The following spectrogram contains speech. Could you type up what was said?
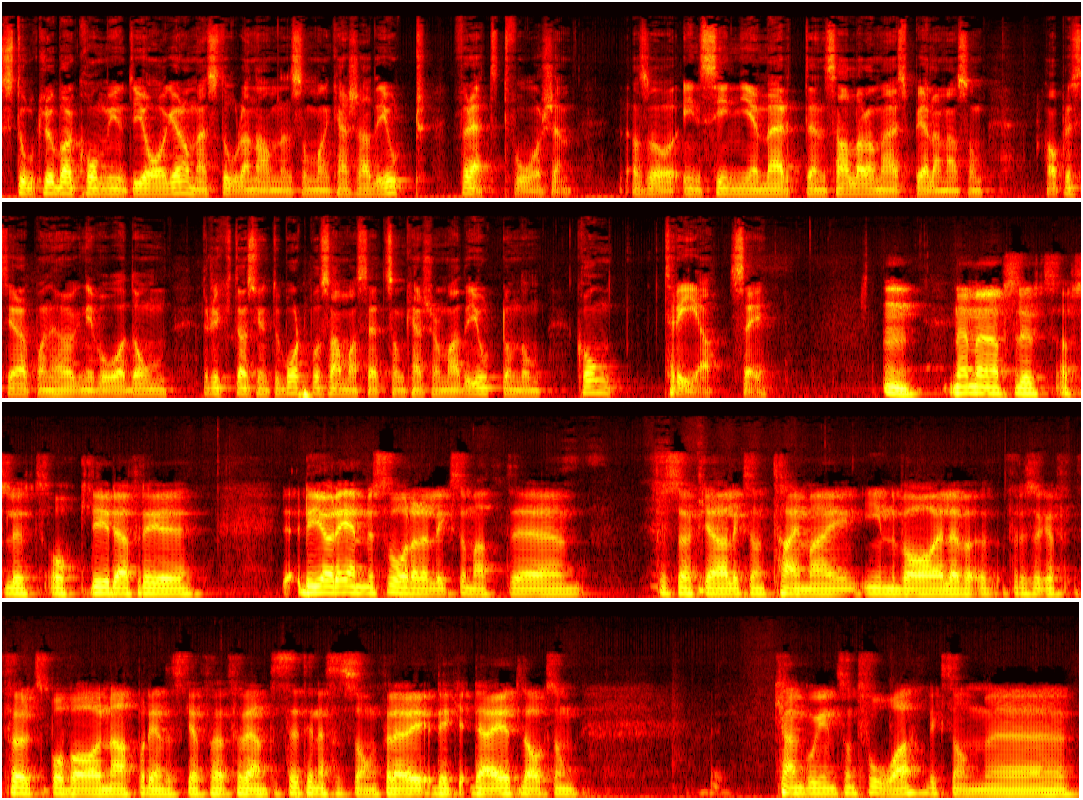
Storklubbar kommer ju inte jaga de här stora namnen som man kanske hade gjort för ett, två år sedan. Alltså Insigne, Mertens, alla de här spelarna som har presterat på en hög nivå. De ryktas ju inte bort på samma sätt som kanske de hade gjort om de kom trea, säg. Mm. Nej men absolut, absolut. Och det är ju därför det, det gör det ännu svårare liksom att... Eh försöka liksom tajma in vad, eller försöka förutspå vad Napoli ska förvänta sig till nästa säsong. För det är, det, det är ett lag som kan gå in som tvåa liksom eh,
